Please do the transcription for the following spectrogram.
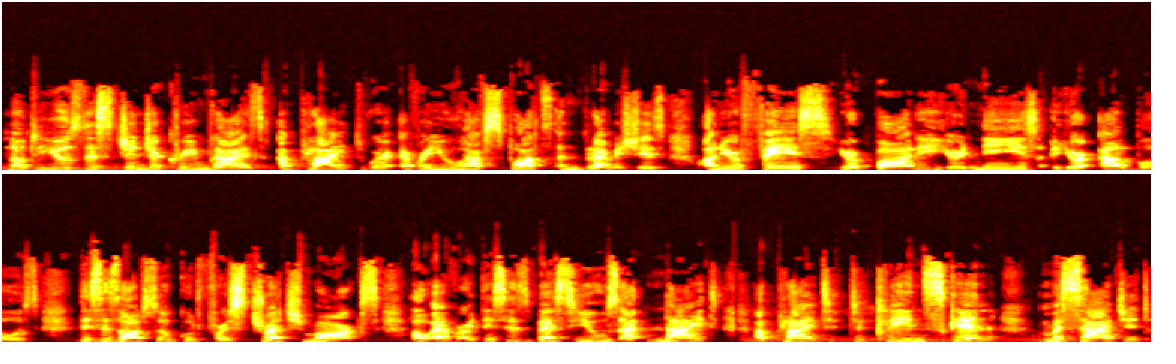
Now to use this ginger cream, guys, apply it wherever you have spots and blemishes on your face, your body, your knees, your elbows. This is also good for stretch marks. However, this is best used at night. Apply it to clean skin. Massage it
